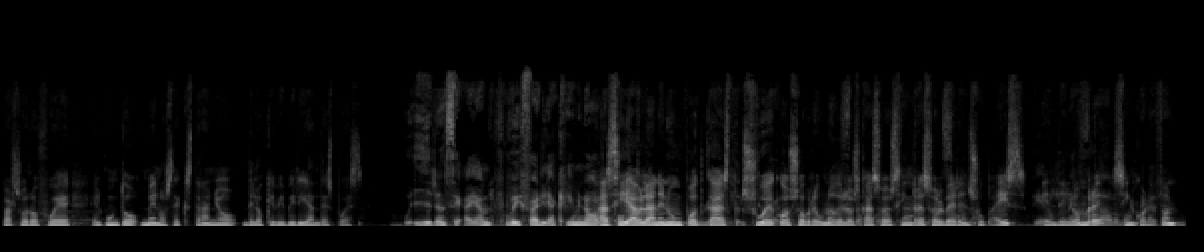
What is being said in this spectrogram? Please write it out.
Parsoro fue el punto menos extraño de lo que vivirían después. Así hablan en un podcast sueco sobre uno de los casos sin resolver en su país, el del hombre sin corazón.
